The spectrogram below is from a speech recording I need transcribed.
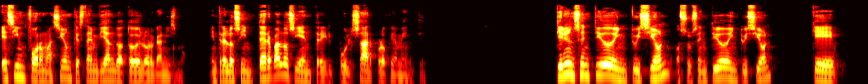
es información que está enviando a todo el organismo, entre los intervalos y entre el pulsar propiamente tiene un sentido de intuición o su sentido de intuición que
